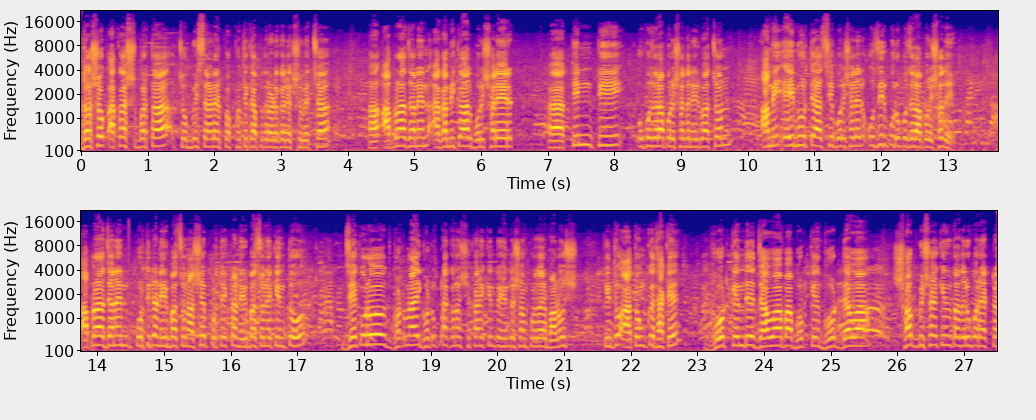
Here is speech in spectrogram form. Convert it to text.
দর্শক, আকাশ বার্তা চব্বিশ চ্যানেলের পক্ষ থেকে আপনাদের অনেক অনেক শুভেচ্ছা। আপনারা জানেন আগামীকাল বরিশালের তিনটি উপজেলা পরিষদের নির্বাচন। আমি এই মুহূর্তে আছি বরিশালের উজিরপুর উপজেলা পরিষদে। আপনারা জানেন প্রতিটা নির্বাচন আসে, প্রত্যেকটা নির্বাচনে কিন্তু যে কোনো ঘটনাই ঘটুক না কেন, সেখানে কিন্তু হিন্দু সম্প্রদায়ের মানুষ কিন্তু আতঙ্কে থাকে। ভোট কেন্দ্রে যাওয়া বা ভোট ভোট দেওয়া সব বিষয়ে কিন্তু তাদের উপর একটা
